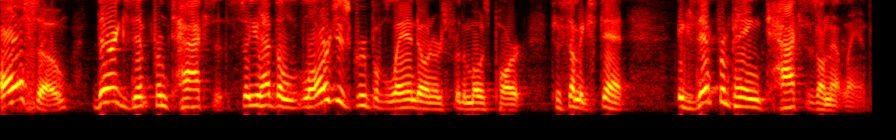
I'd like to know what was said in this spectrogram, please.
Also, they're exempt from taxes. So you have the largest group of landowners, for the most part, to some extent, exempt from paying taxes on that land.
